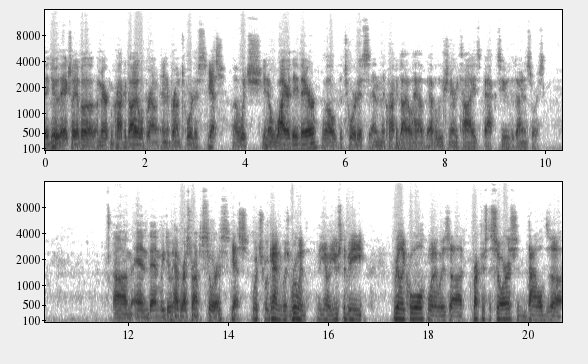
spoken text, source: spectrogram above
They do. They actually have a American crocodile, a brown, and a brown tortoise. Yes. Uh, which you know, why are they there? Well, the tortoise and the crocodile have evolutionary ties back to the dinosaurs. Um, and then we do have Restaurantosaurus. Yes. Which again was ruined. You know, it used to be really cool when it was uh, Breakfastosaurus and Donald's uh,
